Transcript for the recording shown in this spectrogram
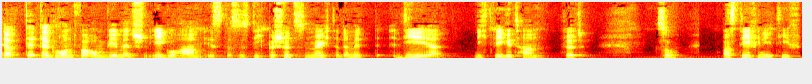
der, der, der Grund, warum wir Menschen Ego haben, ist, dass es dich beschützen möchte, damit dir nicht wehgetan wird. So. Was definitiv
